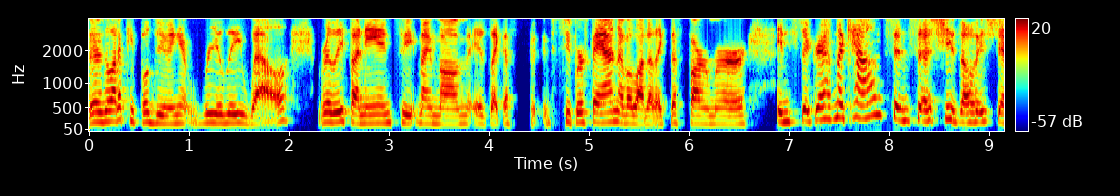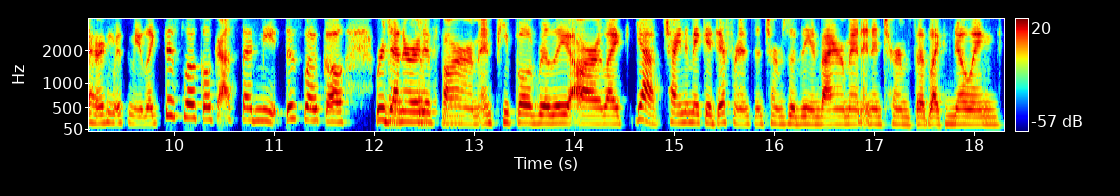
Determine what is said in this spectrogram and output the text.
there's a lot of people doing it really well, really funny and sweet. My mom is like a f- super fan of a lot of like the farmer Instagram accounts. And so she's always sharing with me like this local grass fed meat, this local regenerative so farm. And people really are like, yeah, trying to make a difference in terms of the environment and in terms of like knowing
